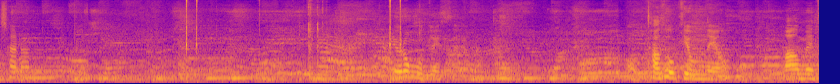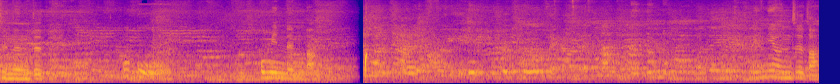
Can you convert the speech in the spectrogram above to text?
짜란. 이런 것도 있어요. 어, 다소 귀엽네요. 마음에 드는 듯. 호호. 고민된다. 미니언즈다.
